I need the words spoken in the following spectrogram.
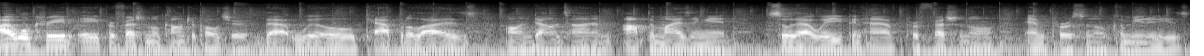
I will create a professional counterculture that will capitalize on downtime, optimizing it so that way you can have professional and personal communities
